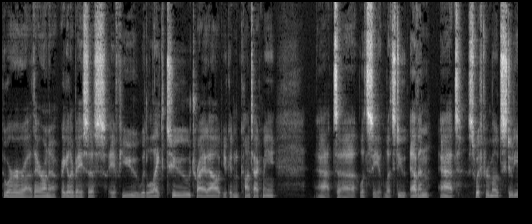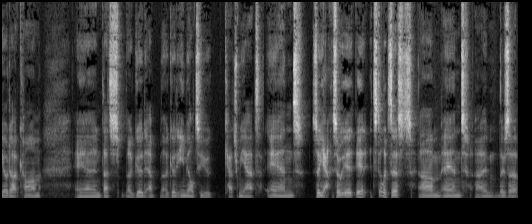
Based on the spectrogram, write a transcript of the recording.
who are uh, there on a regular basis. If you would like to try it out, you can contact me at uh, let's see, let's do Evan at SwiftRemoteStudio.com, and that's a good a good email to catch me at. And so yeah, so it, it, it still exists, um, and um, there's a,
